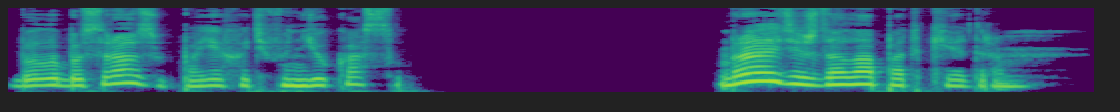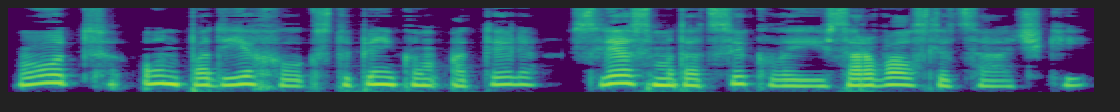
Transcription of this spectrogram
было бы сразу поехать в Ньюкасл. Брайди ждала под кедром. Вот он подъехал к ступенькам отеля, слез с мотоцикла и сорвал с лица очки.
